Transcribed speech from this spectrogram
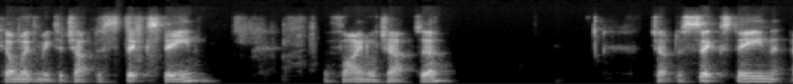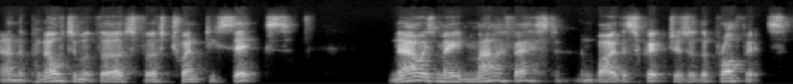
Come with me to chapter 16, the final chapter. Chapter 16 and the penultimate verse, verse 26. Now is made manifest and by the scriptures of the prophets,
